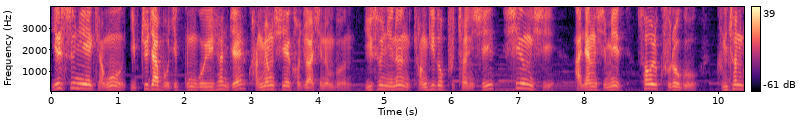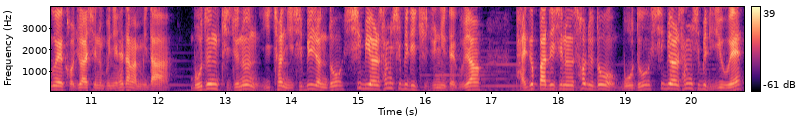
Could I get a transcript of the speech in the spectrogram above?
1순위의 경우 입주자 모집 공고일 현재 광명시에 거주하시는 분 2순위는 경기도 부천시, 시흥시, 안양시 및 서울 구로구, 금천구에 거주하시는 분이 해당합니다. 모든 기준은 2021년도 12월 30일이 기준이 되고요. 발급받으시는 서류도 모두 12월 30일 이후에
